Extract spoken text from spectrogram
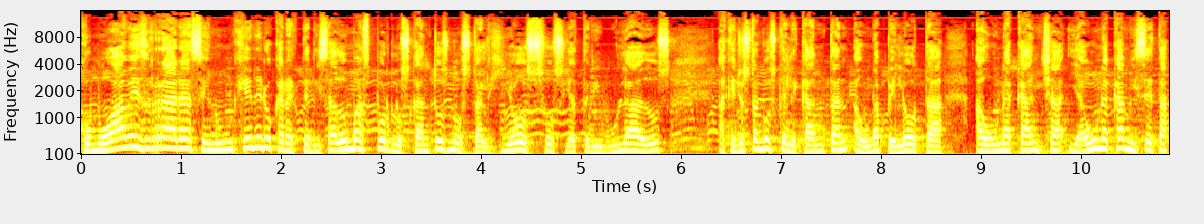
Como aves raras en un género caracterizado más por los cantos nostalgiosos y atribulados, aquellos tangos que le cantan a una pelota, a una cancha y a una camiseta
